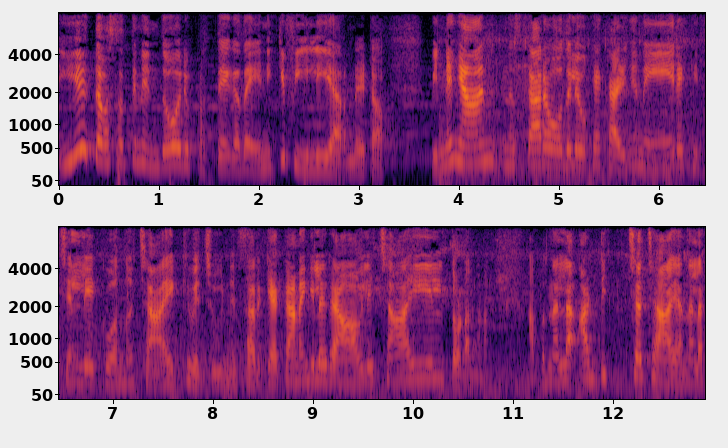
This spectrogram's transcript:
ഈ ദിവസത്തിന് എന്തോ ഒരു പ്രത്യേകത എനിക്ക് ഫീൽ ചെയ്യാറുണ്ട് കേട്ടോ. പിന്നെ ഞാൻ നിസ്കാര ഓതലും ഒക്കെ കഴിഞ്ഞ് നേരെ കിച്ചണിലേക്ക് വന്നു ചായക്ക് വെച്ചു. നിസ്സാർക്കാണെങ്കിൽ രാവിലെ ചായയിൽ തുടങ്ങണം. അപ്പം നല്ല അടിച്ച ചായ നല്ല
